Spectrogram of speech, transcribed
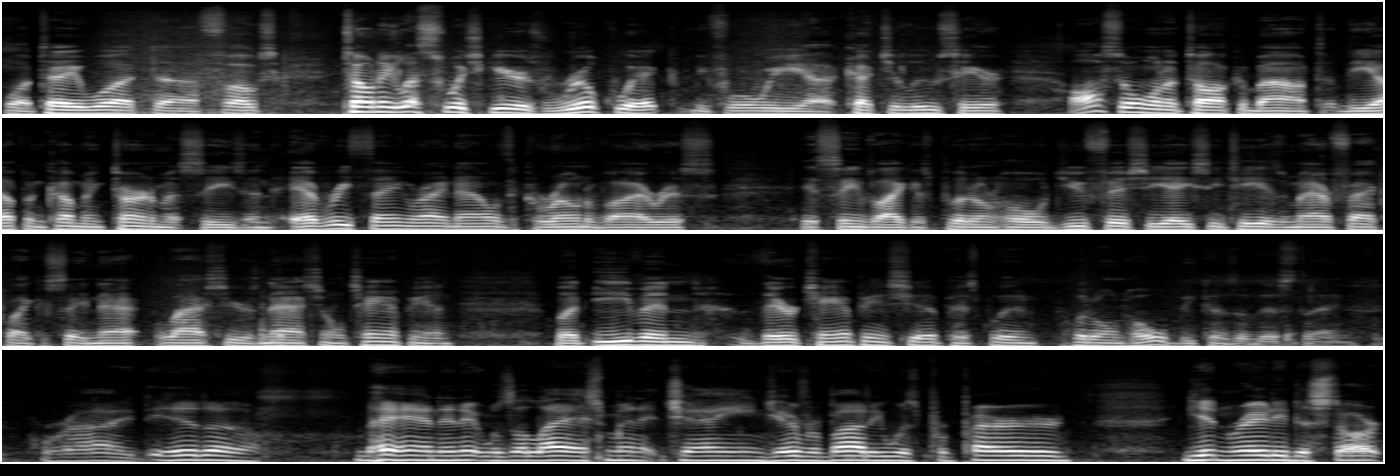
Well, I'll tell you what, uh, folks. Tony, let's switch gears real quick before we uh, cut you loose here. Also, want to talk about the up and coming tournament season. Everything right now with the coronavirus, it seems like it's put on hold. You fish the ACT, as a matter of fact, like I say, nat- last year's national champion, but even their championship has been put on hold because of this thing. Right. It uh man, and it was a last minute change. Everybody was prepared, getting ready to start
